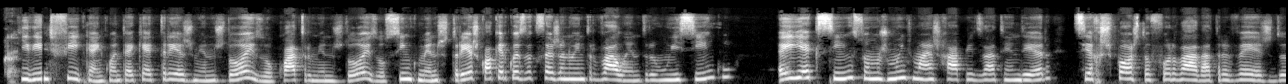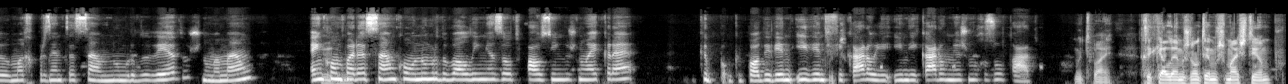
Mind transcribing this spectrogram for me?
okay. que identifiquem quanto é que é 3 menos 2, ou 4 menos 2, ou 5 menos 3, qualquer coisa que seja no intervalo entre 1 e 5, aí é que sim, somos muito mais rápidos a atender se a resposta for dada através de uma representação de número de dedos numa mão em uhum. comparação com o número de bolinhas ou de pauzinhos no ecrã, que, que pode identificar ou indicar o mesmo resultado. Muito bem. Raquel Lemos, não temos mais tempo.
